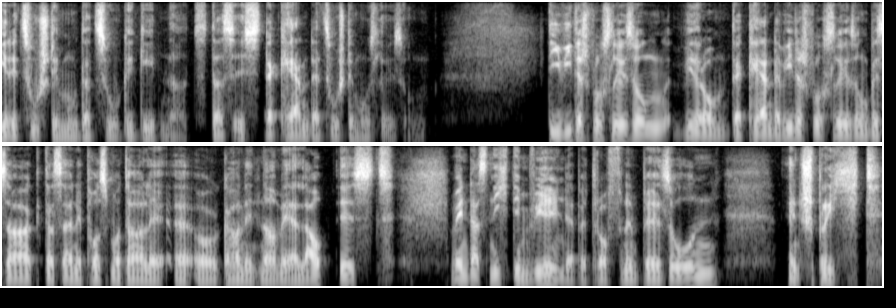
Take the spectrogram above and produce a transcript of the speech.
ihre Zustimmung dazu gegeben hat. Das ist der Kern der Zustimmungslösung. Die Widerspruchslösung, wiederum der Kern der Widerspruchslösung besagt, dass eine postmortale äh, Organentnahme erlaubt ist, wenn das nicht dem Willen der betroffenen Person entspricht.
